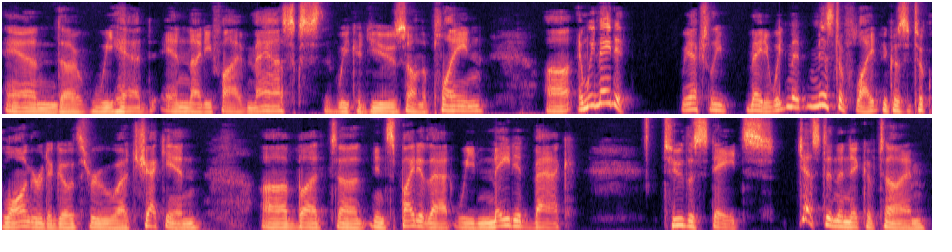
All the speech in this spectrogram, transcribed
And we had N95 masks that we could use on the plane. Uh, and we made it. We actually made it. We missed a flight because it took longer to go through uh, check-in. Uh, but uh, in spite of that, we made it back to the States just in the nick of time.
